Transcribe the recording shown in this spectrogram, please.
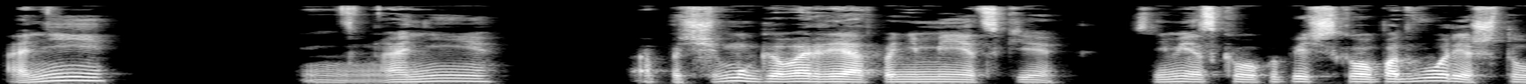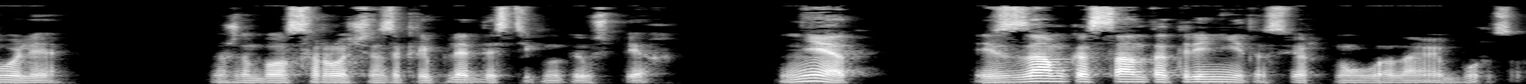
«Они... они... А почему говорят по-немецки? С немецкого купеческого подворья, что ли?» Нужно было срочно закреплять достигнутый успех. «Нет, из замка Санта-Тринита», – сверкнул глазами Бурцев.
